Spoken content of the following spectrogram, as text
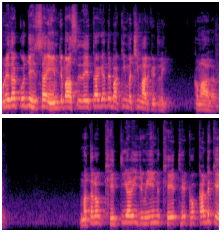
ਹੁਣ ਇਹਦਾ ਕੁਝ ਹਿੱਸਾ ਏਮਜ ਵਾਸਤੇ ਦੇ ਦਿੱਤਾ ਗਿਆ ਤੇ ਬਾਕੀ ਮੱਛੀ ਮਾਰਕੀਟ ਲਈ ਕਮਾਲ ਆ ਬਈ। ਮਤਲਬ ਖੇਤੀ ਵਾਲੀ ਜ਼ਮੀਨ ਖੇਤ ਹੇਠੋਂ ਕੱਢ ਕੇ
